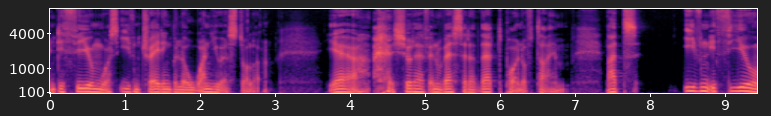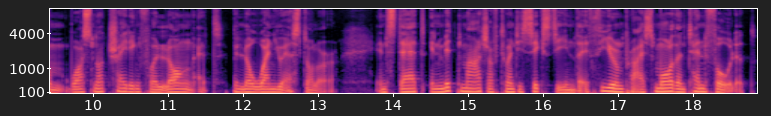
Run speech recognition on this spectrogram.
and Ethereum was even trading below 1 US dollar. Yeah, I should have invested at that point of time. But even Ethereum was not trading for long at below 1 US dollar. Instead, in mid March of 2016, the Ethereum price more than tenfolded.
